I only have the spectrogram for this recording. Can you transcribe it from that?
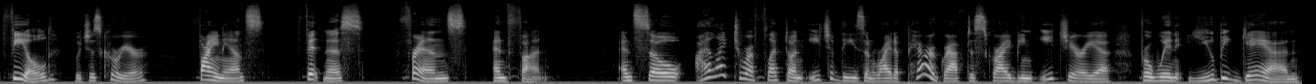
field, which is career, finance, fitness, friends, and fun. And so I like to reflect on each of these and write a paragraph describing each area for when you began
